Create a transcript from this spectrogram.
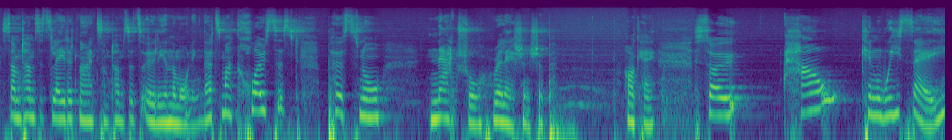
Sometimes it's late at night, sometimes it's early in the morning. That's my closest personal natural relationship. Okay. So how can we say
